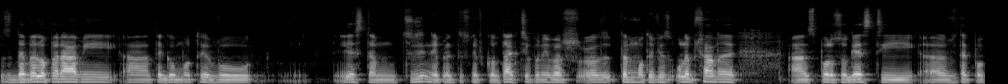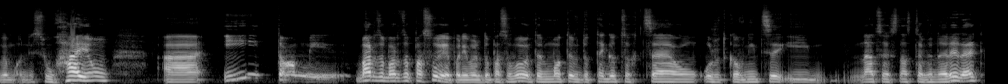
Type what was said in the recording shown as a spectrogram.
z deweloperami tego motywu jestem codziennie praktycznie w kontakcie, ponieważ e, ten motyw jest ulepszany, sporo sugestii, e, że tak powiem, oni słuchają i to mi bardzo, bardzo pasuje, ponieważ dopasowują ten motyw do tego, co chcą użytkownicy i na co jest nastawiony rynek,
